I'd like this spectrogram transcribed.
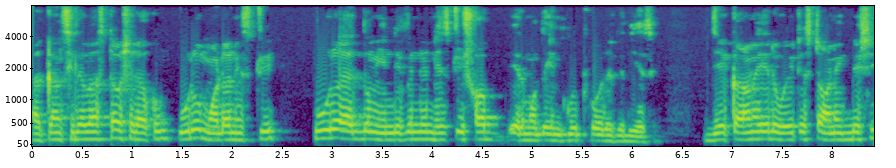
আর কারণ সিলেবাসটাও সেরকম, পুরো মডার্ন হিস্ট্রি পুরো একদম ইন্ডিপেন্ডেন্ট হিস্ট্রি সব এর মধ্যে ইনক্লুড করে রেখে দিয়েছে। যে কারণে এর ওয়েটেজটা অনেক বেশি।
